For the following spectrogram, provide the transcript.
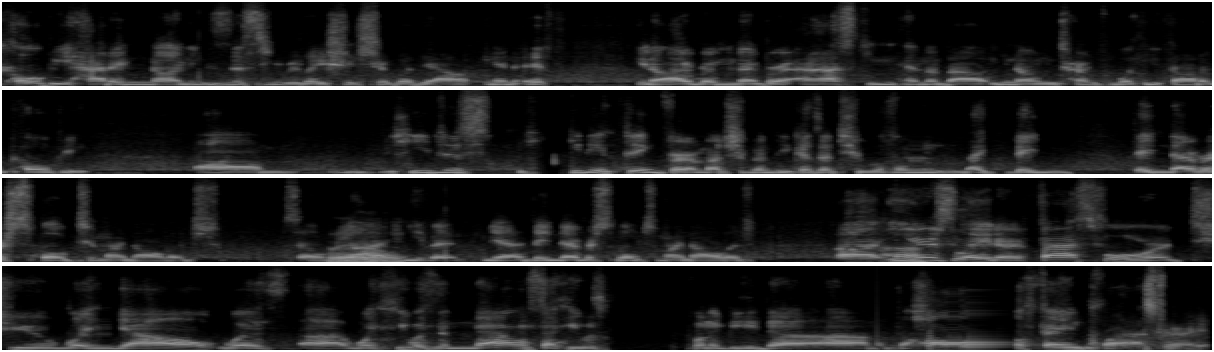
Kobe had a non-existing relationship with Yao. And if you know, I remember asking him about you know in terms of what he thought of Kobe. Um, he just he didn't think very much of him because the two of them like they they never spoke to my knowledge. So not Really? even yeah, they never spoke to my knowledge. Uh, Huh. Years later, fast forward to when Yao was uh, when he was announced that he was going to be the um, the Hall of Fame class, right?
